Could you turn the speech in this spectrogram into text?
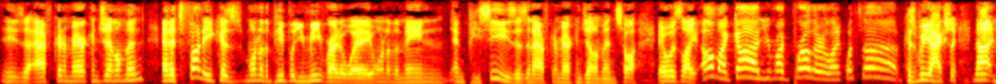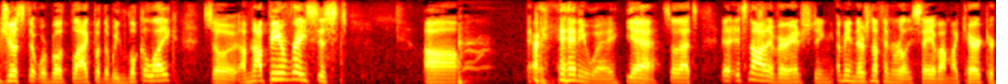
he's an African American gentleman, and it's funny because one of the people you meet right away, one of the main NPCs, is an African American gentleman. So it was like, oh my God, you're my brother! Like, what's up? Because we actually not just that we're both black, but that we look alike. So I'm not being racist. Um. anyway, yeah. So that's it's not a very interesting. I mean, there's nothing really to really say about my character.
